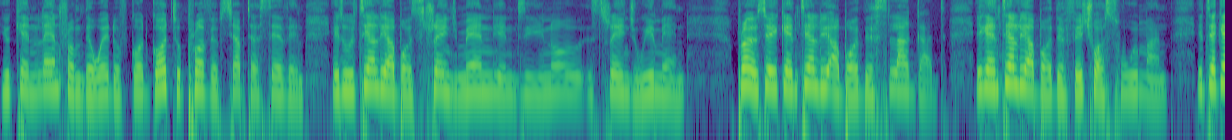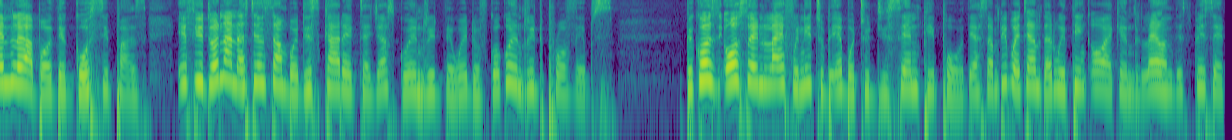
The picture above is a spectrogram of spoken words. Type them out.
You can learn from the word of God. Go to Proverbs chapter 7. It will tell you about strange men and, you know, strange women. Proverbs, so it can tell you about the sluggard. It can tell you about the virtuous woman. It can tell you about the gossipers. If you don't understand somebody's character, just go and read the word of God. Go and read Proverbs. Because also in life, we need to be able to discern people. There are some people at times that we think, oh, I can rely on this person.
